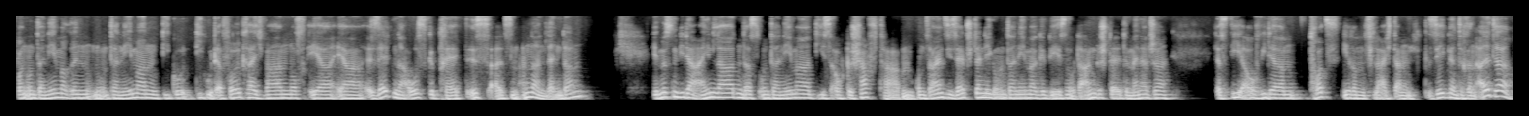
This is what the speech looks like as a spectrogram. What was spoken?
von Unternehmerinnen und Unternehmern, die gut, die gut erfolgreich waren, noch eher, eher seltener ausgeprägt ist als in anderen Ländern. Wir müssen wieder einladen, dass Unternehmer, die es auch geschafft haben, und seien sie selbstständige Unternehmer gewesen oder angestellte Manager, dass die auch wieder trotz ihrem vielleicht dann gesegneteren Alter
